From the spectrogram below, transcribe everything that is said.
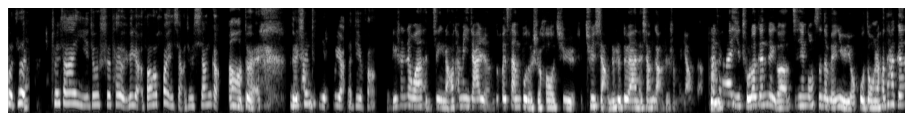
我记得春香阿姨就是她有一个远方的幻想，就是香港。哦，对，离深圳也不远的地方，离深圳湾很近。然后他们一家人会散步的时候去去想，就是对岸的香港是什么样的。春香阿姨除了跟那个基金公司的美女有互动，然后她跟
